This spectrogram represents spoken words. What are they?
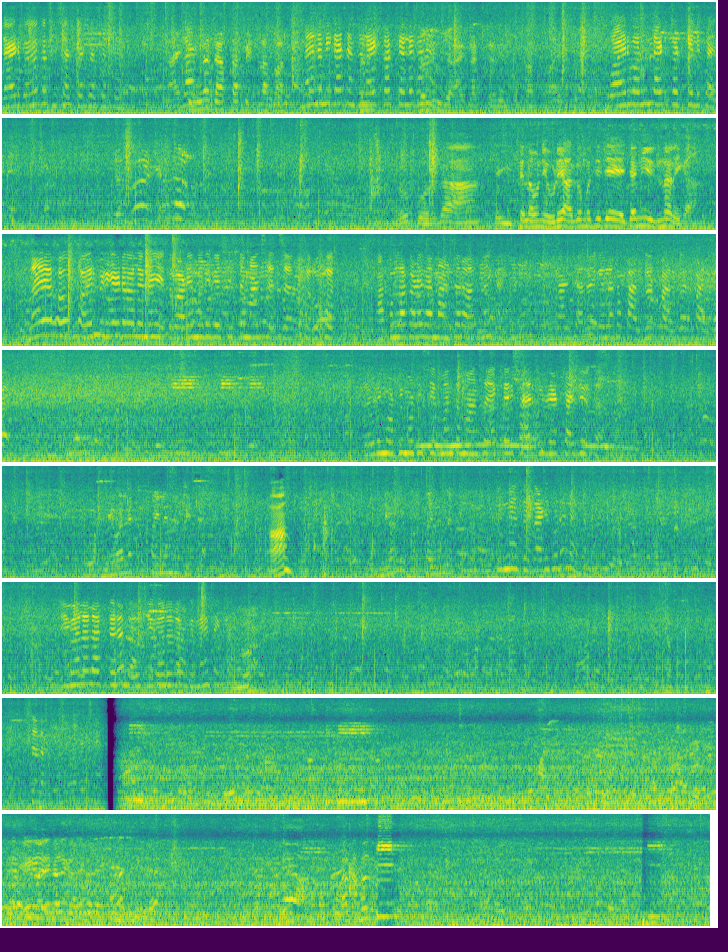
Light बघा कसं नाही मी काय सांगतो लाइट कट का वायर लाइट कट केली पाहिजे. हो पोरगा इथे लावून एवढे आगमध्ये ते याच्यानी विकणार आहे का? नाही हो फायर नाही वाड्यामध्ये बेसिस्त माणसं आहेत खरोखर. आपल्याकडे काय माणसं राहत नाही काय झालं गेलं का पालघर? मोठी मोठी श्रीमंत माणसं एक तरी फायर ब्रिगेड पाहिजे होता. हा तुम्ही आता गाडी कुठे लागली जीवाला लागते रे भाऊ जीवाला लागते माहिती आहे का?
